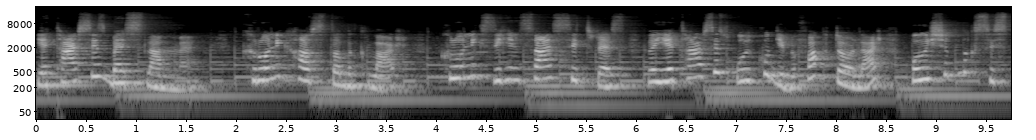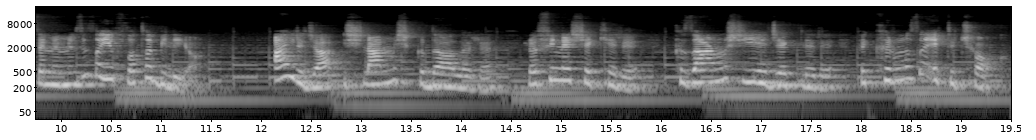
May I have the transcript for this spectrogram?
yetersiz beslenme, kronik hastalıklar, kronik zihinsel stres ve yetersiz uyku gibi faktörler bağışıklık sistemimizi zayıflatabiliyor. Ayrıca işlenmiş gıdaları, rafine şekeri, kızarmış yiyecekleri ve kırmızı eti çok,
